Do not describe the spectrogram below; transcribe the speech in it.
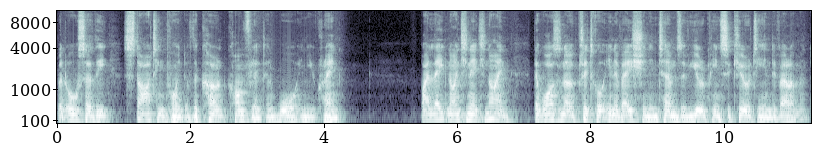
but also the starting point of the current conflict and war in Ukraine. By late 1989, there was no political innovation in terms of European security and development.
